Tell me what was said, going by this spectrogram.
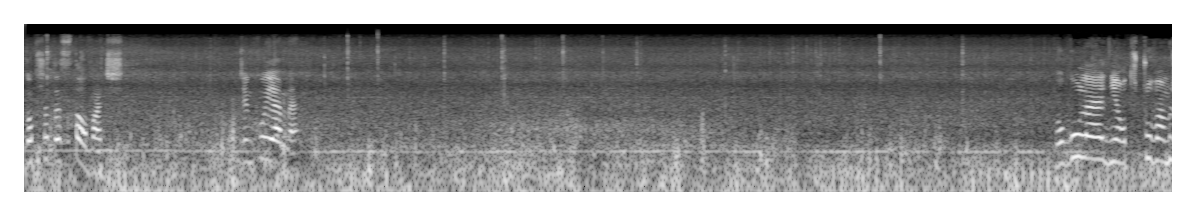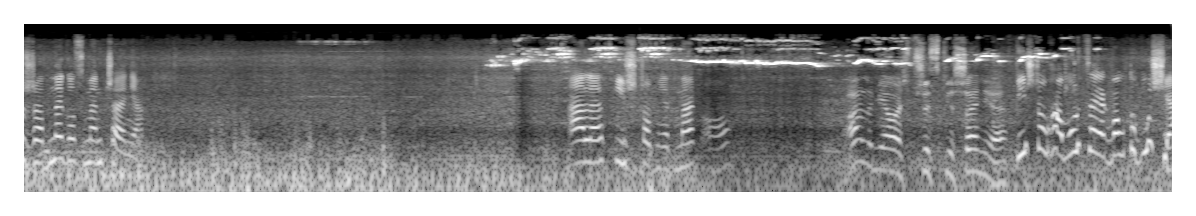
go przetestować. Dziękujemy. W ogóle nie odczuwam żadnego zmęczenia. Ale piszczą jednak. O. Ale miałaś przyspieszenie. Piszczą hamulce jak w autobusie.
